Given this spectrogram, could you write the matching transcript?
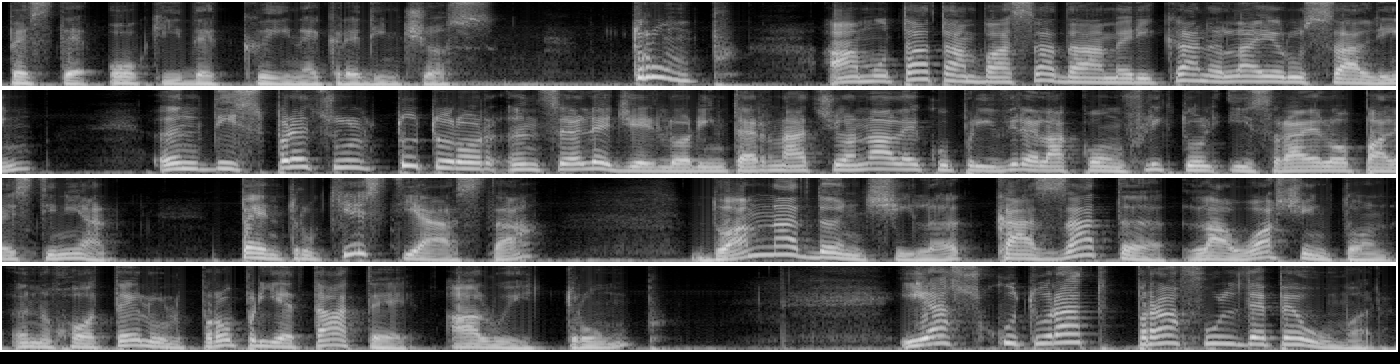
peste ochii de câine credincios. Trump a mutat ambasada americană la Ierusalim în disprețul tuturor înțelegerilor internaționale cu privire la conflictul israelo-palestinian. Pentru chestia asta, doamna Dăncilă, cazată la Washington în hotelul proprietate a lui Trump, i-a scuturat praful de pe umăr.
